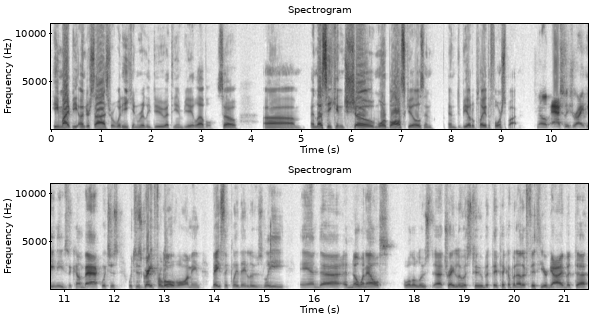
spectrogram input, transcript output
he might be undersized for what he can really do at the NBA level. So um, unless he can show more ball skills and and to be able to play the four spot. No, Ashley's right. He needs to come back, which is which is great for Louisville. I mean, basically they lose Lee and uh, and no one else. Well, they'll lose uh, Trey Lewis too, but they pick up another fifth year guy. But uh,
